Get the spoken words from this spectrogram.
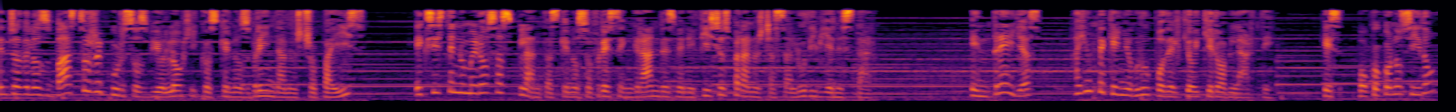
Dentro de los vastos recursos biológicos que nos brinda nuestro país, existen numerosas plantas que nos ofrecen grandes beneficios para nuestra salud y bienestar. Entre ellas, hay un pequeño grupo del que hoy quiero hablarte, que es poco conocido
